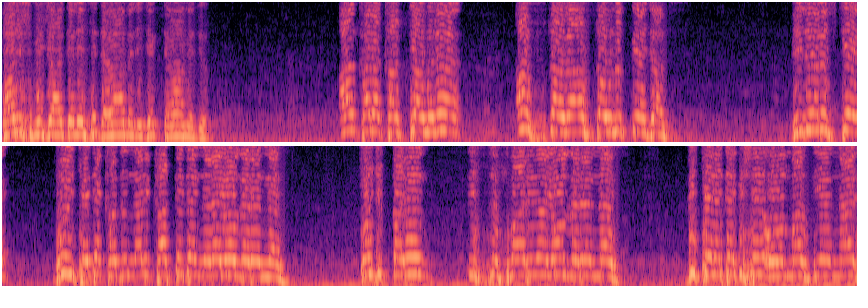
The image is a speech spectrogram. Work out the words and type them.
barış mücadelesi devam edecek, devam ediyor. Ankara katliamını asla ve asla unutmayacağız. Biliyoruz ki bu ülkede kadınları katledenlere yol verenler, çocukların istismarına yol verenler, bir kere de bir şey olmaz diyenler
